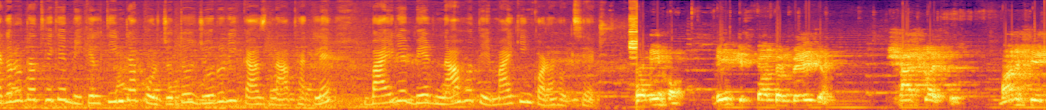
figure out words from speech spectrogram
এগারোটা থেকে বিকেল তিনটা পর্যন্ত জরুরি কাজ না থাকলে বাইরে বের না হতে মাইকিং করা হচ্ছে। মানসিক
